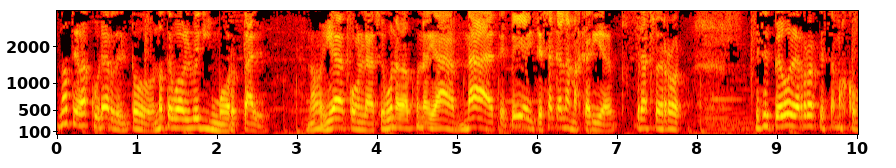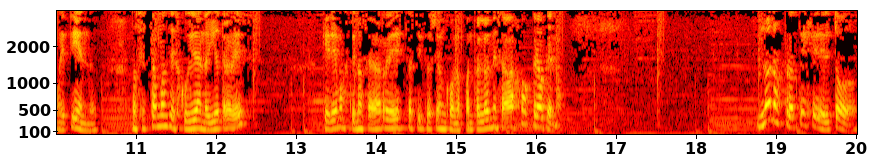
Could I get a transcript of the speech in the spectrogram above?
No te va a curar del todo, no te va a volver inmortal. ¿no? Ya con la segunda vacuna ya nada, te pega y te sacan la mascarilla. Trazo error. Es el peor error que estamos cometiendo. Nos estamos descuidando y otra vez queremos que nos agarre esta situación con los pantalones abajo. Creo que no. no nos protege del todo,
